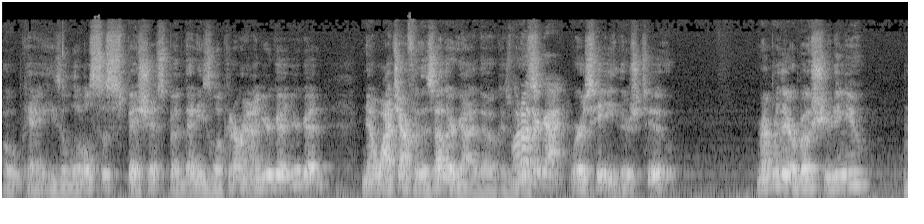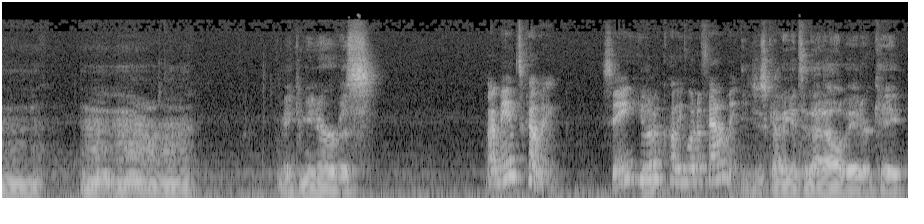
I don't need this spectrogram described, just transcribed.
Okay, he's a little suspicious, but then he's looking around. You're good. You're good. Now watch out for this other guy though, because What other guy? Where's he? There's two. Remember they were both shooting you. Mm, mm, mm. Making me nervous. My man's coming. See, he Yeah. would have he would have found me. You just got to get to that elevator, Kate.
